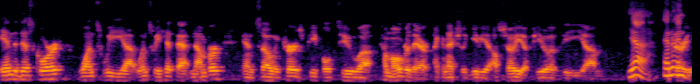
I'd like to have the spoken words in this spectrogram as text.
in the Discord once we uh, once we hit that number and so encourage people to uh, come over there. I can actually give you, I'll show you a few of the. Um, yeah, and, and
